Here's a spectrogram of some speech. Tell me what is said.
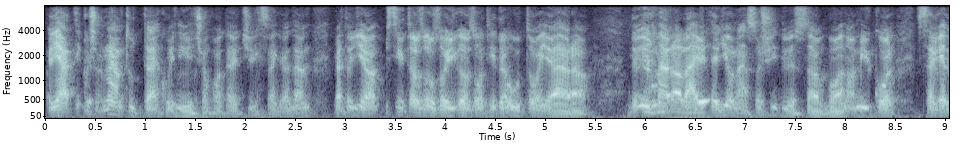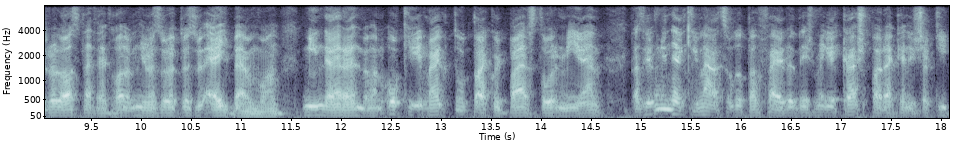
a játékosok nem tudták, hogy nincs csapat egység Szegeden, mert ugye szinte az Ozó igazolt ide utoljára de ő már alájött egy Jonászos időszakban, amikor Szegedről azt lehetett valami, az öltöző egyben van, minden rendben van, oké, okay, meg tudták, hogy Pásztor milyen, azért mindenki látszódott a fejlődés, még egy Kaspareken is, aki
